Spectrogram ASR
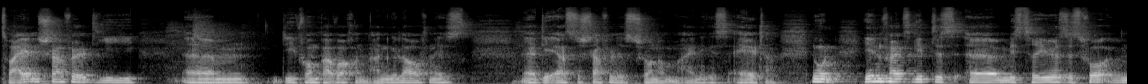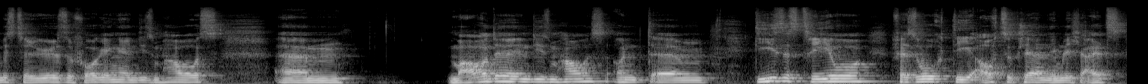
zweiten Staffel, die ähm, die vor ein paar Wochen angelaufen ist. Äh, die erste Staffel ist schon um einiges älter. Nun, jedenfalls gibt es äh, mysteriöses Vor mysteriöse Vorgänge in diesem Haus, ähm, Morde in diesem Haus und ähm, dieses Trio versucht, die aufzuklären, nämlich als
